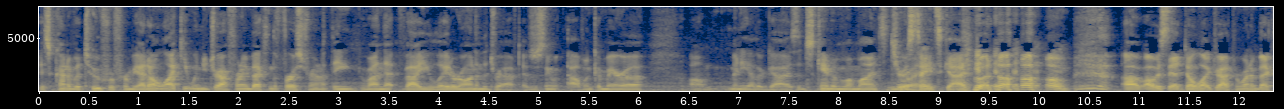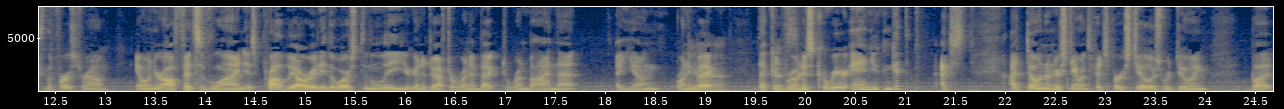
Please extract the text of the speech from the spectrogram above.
it's kind of a twofer for me. I don't like it when you draft running backs in the first round. I think you can find that value later on in the draft. I was just thinking with Alvin Kamara, um, many other guys. It just came to my mind since you're a Saints guy. But um, uh, obviously, I don't like drafting running backs in the first round. And when your offensive line is probably already the worst in the league, you're going to draft a running back to run behind that, a young running Yeah. back that could That's- ruin his career. And you can get. I just I don't understand what the Pittsburgh Steelers were doing, but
